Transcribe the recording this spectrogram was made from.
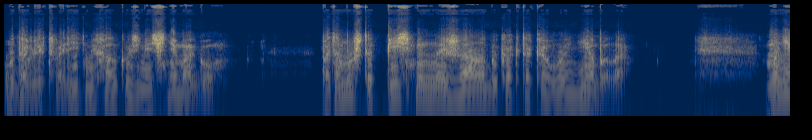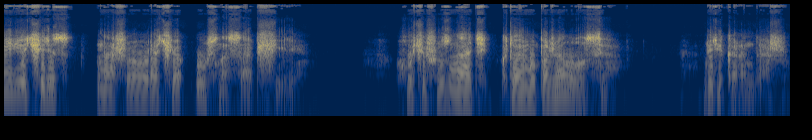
удовлетворить, Михаил Кузьмич, не могу. Потому что письменной жалобы как таковой не было. Мне ее через нашего врача устно сообщили. Хочешь узнать, кто ему пожаловался? Бери карандаш.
